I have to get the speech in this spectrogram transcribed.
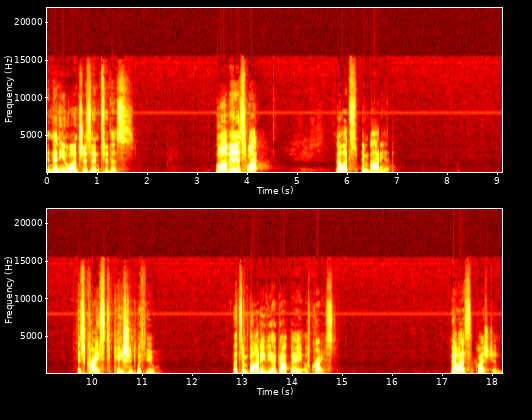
And then he launches into this. Love is what? Now let's embody it. Is Christ patient with you? Let's embody the agape of Christ. Now ask the question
